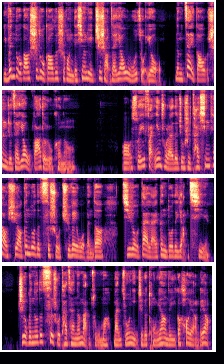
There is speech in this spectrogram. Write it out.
你温度高、湿度高的时候，你的心率至少在幺五五左右，那么再高，甚至在幺五八都有可能，哦，所以反映出来的就是，它心跳需要更多的次数去为我们的肌肉带来更多的氧气。只有更多的次数，它才能满足嘛？满足你这个同样的一个耗氧量，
